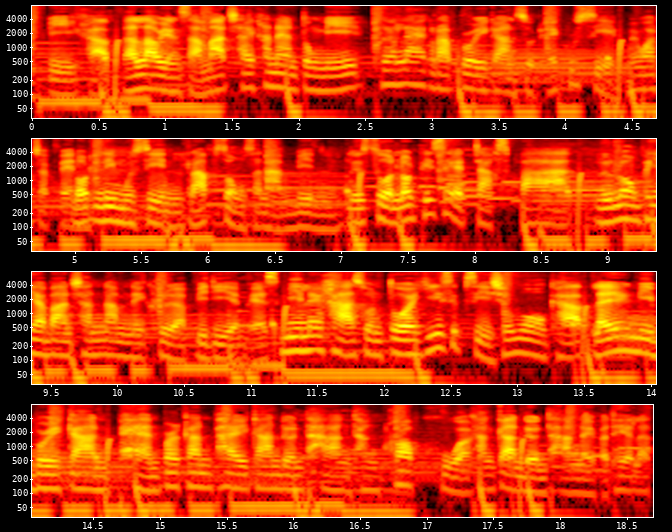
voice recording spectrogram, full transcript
1 ปีครับ และเรายังสามารถใช้คะแนนตรงนี้เพื่อแลกรับบริการสุด Exclusive ไม่ว่าจะเป็นรถลิมูซีนรับส่งสนามบิน หรือส่วนลดพิเศษจากสปา หรือโรงพยาบาลชั้นนำในเครือ BDMS มีเลขาส่วนตัว 24 ชั่วโมงครับ และยังมีบริการแผนประกันภัยการเดินทางทั้งครอบครัว ทั้งการเดินทางในประเทศและ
